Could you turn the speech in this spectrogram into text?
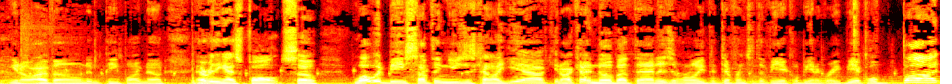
that, you know, I've owned and people I've known, everything has faults. So, what would be something you just kind of like, yeah, you know, I kind of know about that. Isn't really the difference of the vehicle being a great vehicle, but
